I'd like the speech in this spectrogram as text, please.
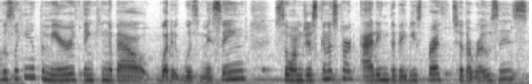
Was looking at the mirror thinking about what it was missing. So I'm just to start adding the baby's breath to the roses.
